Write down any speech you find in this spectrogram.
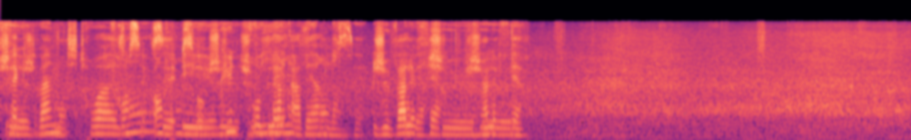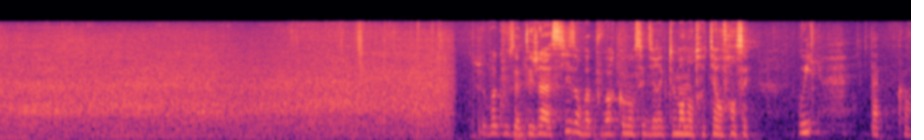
J'ai 23 Français, ans et français. aucun Je problème vis à Berlin. Je vais À le Berlin. faire. Je- Je vais le faire. Je vois que vous êtes déjà assise, on va pouvoir commencer directement l'entretien en français. Oui, d'accord.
